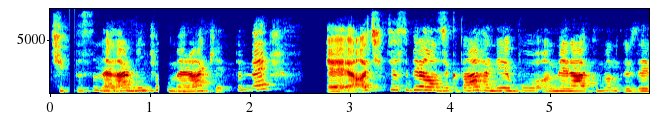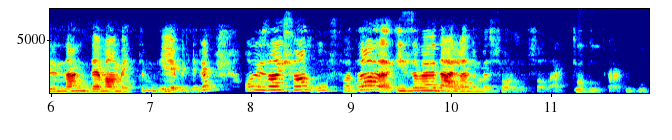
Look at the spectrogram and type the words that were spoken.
çıktısı neler bunu çok merak ettim ve e, açıkçası birazcık daha hani bu merakımın üzerinden devam ettim diyebilirim. O yüzden şu an Urfa'da izleme ve değerlendirme sorumlusu olarak çalışıyorum.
